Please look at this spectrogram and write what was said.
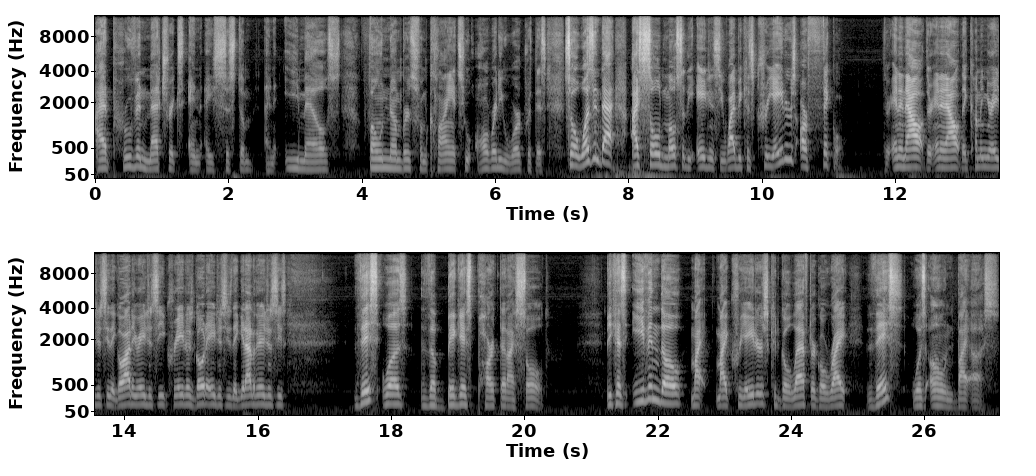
I had proven metrics and a system and emails, phone numbers from clients who already worked with this. So it wasn't that I sold most of the agency. Why? Because creators are fickle. They're in and out. They're in and out. They come in your agency. They go out of your agency. Creators go to agencies. They get out of their agencies. This was the biggest part that I sold. Because even though my, my creators could go left or go right, this was owned by us.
